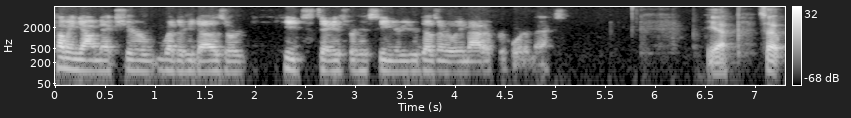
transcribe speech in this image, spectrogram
coming out next year, whether he does or he stays for his senior year doesn't really matter for quarterbacks. Yeah. So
